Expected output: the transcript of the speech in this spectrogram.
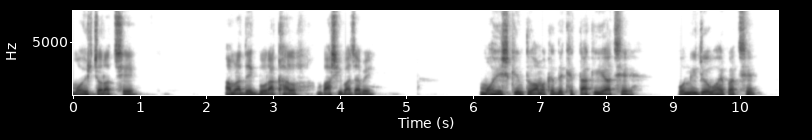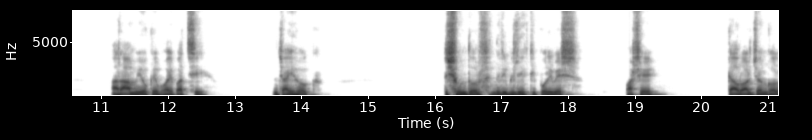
মহিষ চড়াচ্ছে। আমরা দেখব রাখাল বাঁশি বাজাবে। মহিষ কিন্তু আমাকে দেখে তাকিয়ে আছে। ও নিজেও ভয় পাচ্ছে আর আমি ওকে ভয় পাচ্ছি। যাই হোক সুন্দর নিরিবিলি একটি পরিবেশ। পাশে কাউরার জঙ্গল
